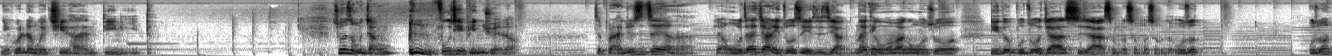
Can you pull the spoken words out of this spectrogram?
你会认为其他人低你一等。所以怎么讲 夫妻平权哦？这本来就是这样啊。像我在家里做事也是这样。那天我妈妈跟我说，你都不做家事啊，什么什么什么的。我说，我说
